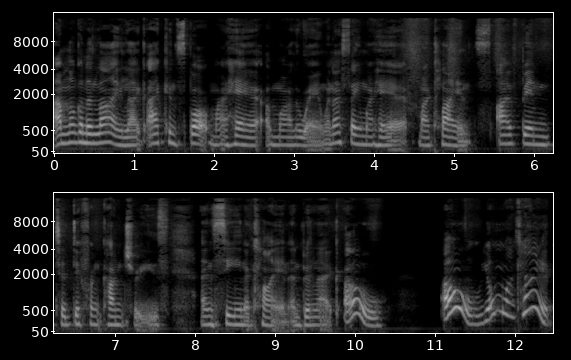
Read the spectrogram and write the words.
I'm not gonna lie, like I can spot my hair a mile away. And when I say my hair, my clients, I've been to different countries and seen a client and been like, oh, oh, you're my client.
